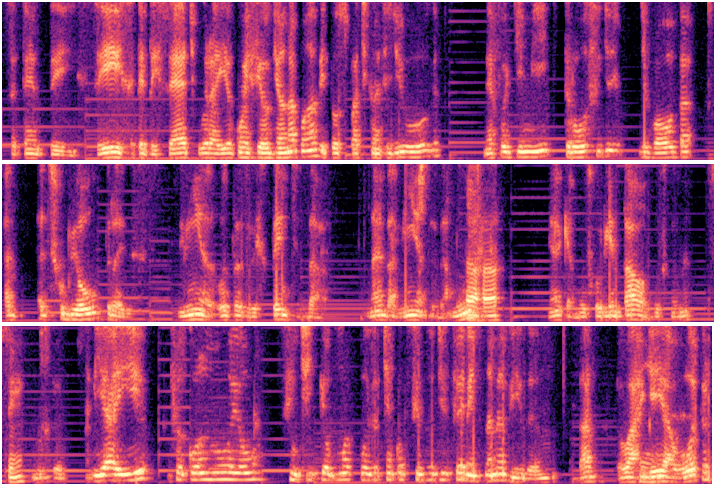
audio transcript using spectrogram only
76, 77, por aí eu conheci o Diana Banda e todos os praticantes de yoga, né? Foi que me trouxe de, de volta a, a descobrir outras linhas, outras vertentes da, né, da linha da música, né, que é a música oriental, a música, né? Sim. Música. E aí foi quando eu senti que alguma coisa tinha acontecido diferente na minha vida, sabe? Eu larguei a outra,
